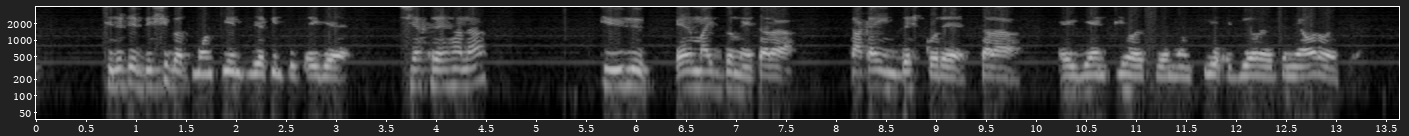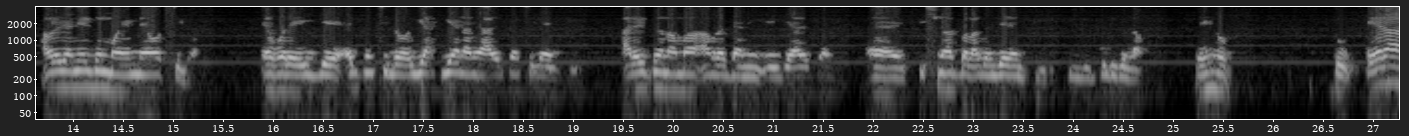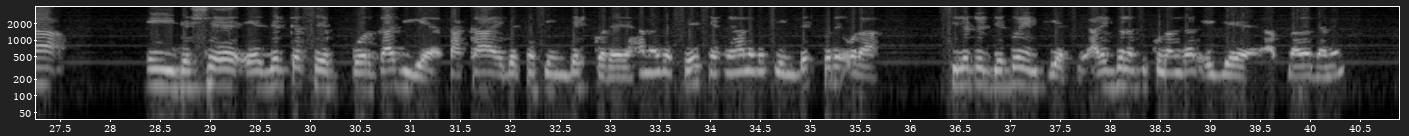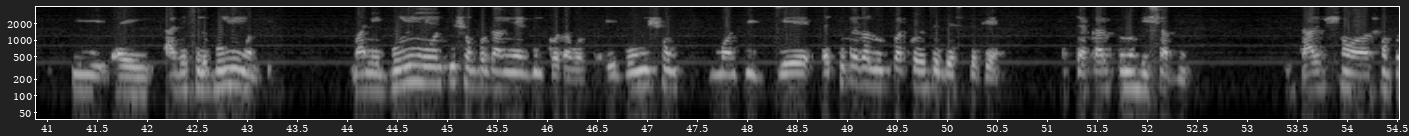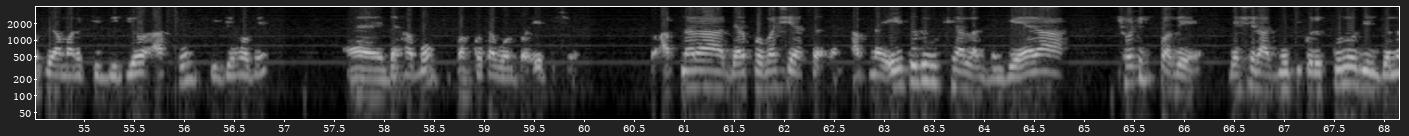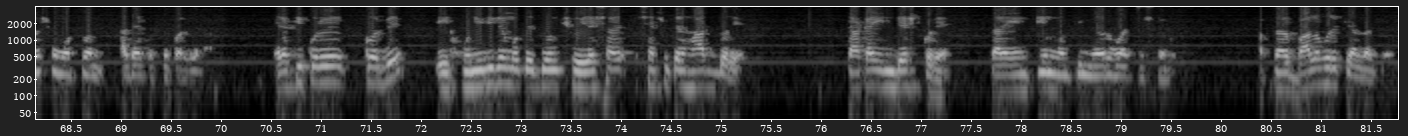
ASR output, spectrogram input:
সিলেটের বেশিরভাগ মন্ত্রী এমপিরা কিন্তু এই যে শেখ রেহানা, টিউলিপ এর মাধ্যমে তারা টাকা ইনভেস্ট করে তারা এই যে এমপি হয়েছে, মন্ত্রী যে হয়েছে মেয়র হয়েছে। আমরা জানি একজন মেয়র ছিল। এরপরে এই যে একজন ছিল ইয়াহিয়া নামে আরেকজন ছিল এমপি আরেকজন আমরা আমরা জানি এই যে আরেকজন কৃষ্ণনাথ বালাগঞ্জের এমপি ভুলে গেলাম। যাই হোক তো এরা এই দেশে এদের কাছে বর্গা দিয়ে টাকা এদের কাছে ইনভেস্ট করে রেহানার কাছে শেখ রেহানার কাছে ইনভেস্ট করে ওরা সিলেটের যত এমপি আছে, আরেকজন আছে কুলাঙ্গার, এই যে আপনারা জানেন কি এই আগে ছিল ভূমি মন্ত্রী। মানে ভূমি মন্ত্রী সম্পর্কে আমি একদিন কথা বলব। এই ভূমি মন্ত্রী যে এত টাকা লুটপাট করেছে দেশ থেকে, টাকার কোনো হিসাব নেই। তার সম্পর্কে আমার একটি ভিডিও আছে। ভিডিও হবে দেখাবো বা কথা বলব এই বিষয়ে। তো আপনারা যারা প্রবাসী আছে আপনারা এইটুকু খেয়াল রাখবেন যে এরা রাজনীতি করে জন্য সমর্থন আদায় করতে পারবে না। এরা কি করে করবে? এই খনি মতো একজন শাসকের হাত ধরে টাকা ইনভেস্ট করে তারা এমপি মন্ত্রী মেয়র হওয়ার চেষ্টা করে। আপনারা ভালো করে খেয়াল রাখবেন।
